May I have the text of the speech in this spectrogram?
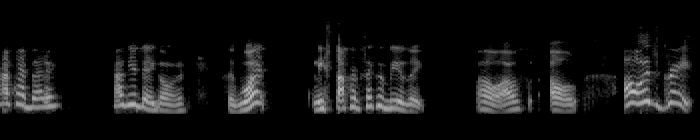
I've had better. How's your day going? It's like, what? And he stopped having sex with me. He's like, "Oh, I was, oh, oh, it's great.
